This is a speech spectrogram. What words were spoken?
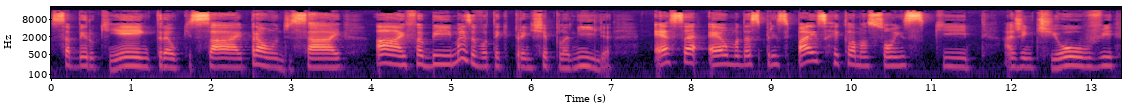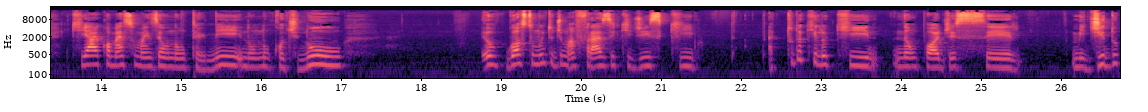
saber o que entra, o que sai, para onde sai. Ai, Fabi, mas eu vou ter que preencher planilha. Essa é uma das principais reclamações que a gente ouve que ah, começo, mas eu não termino, não, não continuo. Eu gosto muito de uma frase que diz que tudo aquilo que não pode ser medido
